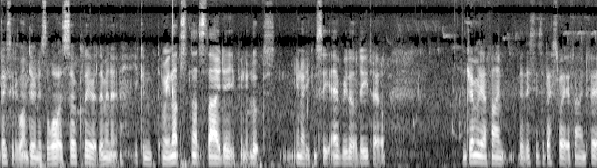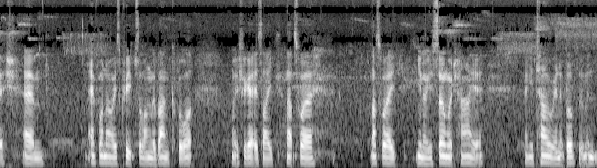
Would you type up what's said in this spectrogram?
Basically what I'm doing is the water's so clear at the minute, you can, I mean that's that's thigh deep and it looks, you know, you can see every little detail. And generally I find that this is the best way to find fish. Um, everyone always creeps along the bank, but what, what you forget is like, that's where, that's where, you know, you're so much higher and you're towering above them and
